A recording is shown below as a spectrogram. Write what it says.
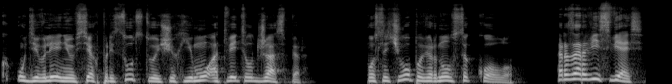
К удивлению всех присутствующих ему ответил Джаспер, после чего повернулся к Колу. «Разорви связь!»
